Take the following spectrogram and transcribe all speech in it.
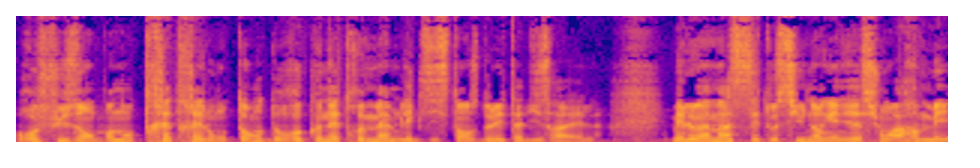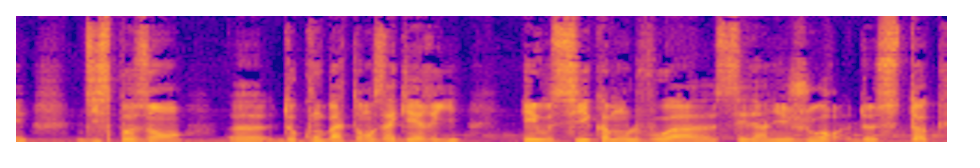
refusant pendant très très longtemps de reconnaître même l'existence de l'État d'Israël. Mais le Hamas, c'est aussi une organisation armée, disposant euh, de combattants aguerris, et aussi, comme on le voit euh, ces derniers jours, de stocks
